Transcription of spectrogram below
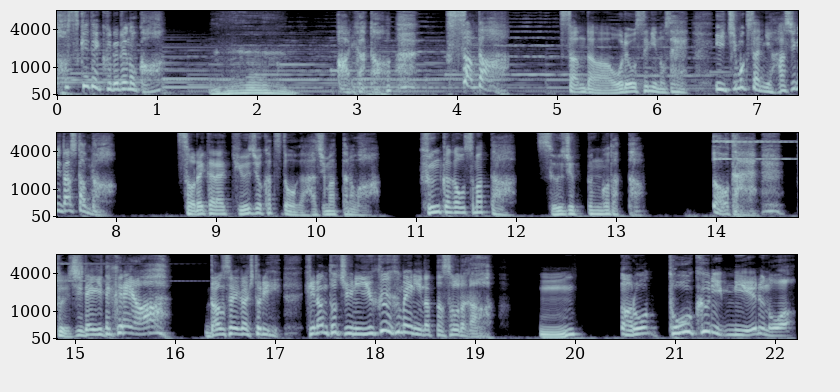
助けてくれるのか？ありがとう。サンダー。サンダーは俺を背に乗せ一目散に走り出したんだ。それから救助活動が始まったのは噴火が収まった数十分後だった。どうだ？無事でいてくれよ！男性が一人避難途中に行方不明になったそうだが。ん？あの遠くに見えるのは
